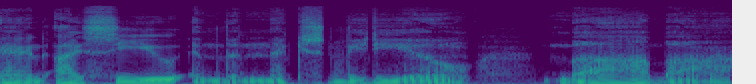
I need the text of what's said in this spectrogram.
And I see you in the next video. Bye bye.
